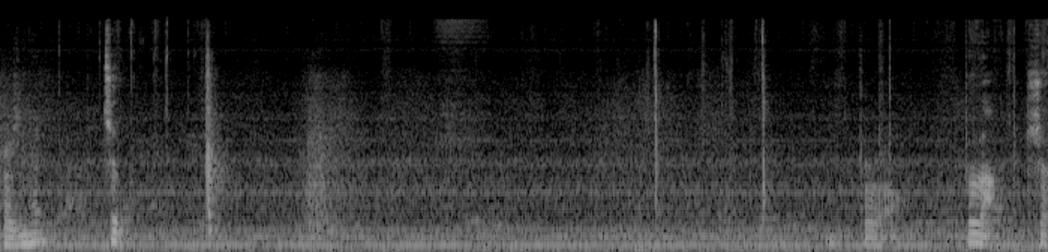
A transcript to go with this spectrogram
Persian head. Two. Baral. Baral. Sure.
